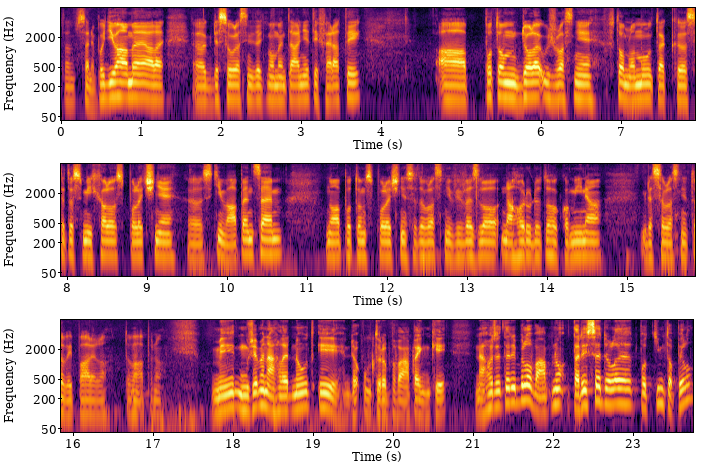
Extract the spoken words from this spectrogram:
tam se nepodíváme, ale eh, kde jsou vlastně teď momentálně ty feraty, a potom dole už vlastně v tom lomu tak se to smíchalo společně eh, s tím vápencem. No a potom společně se to vlastně vyvezlo nahoru do toho komína, kde se vlastně to vypálilo, to hmm. vápno. My můžeme nahlédnout i do útrop vápenky. Nahoře tedy bylo vápno, tady se dole pod tím topilo?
